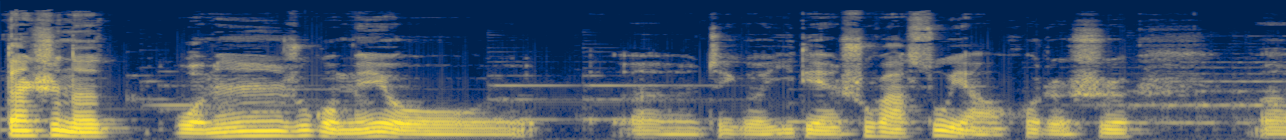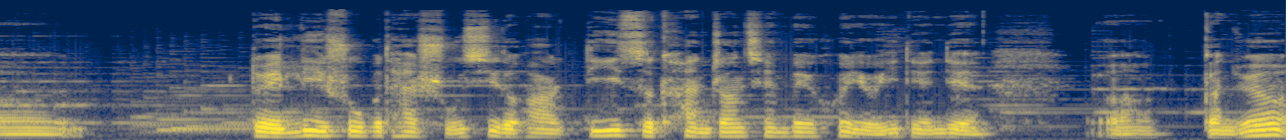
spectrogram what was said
但是呢，我们如果没有呃这个一点书法素养，或者是呃对隶书不太熟悉的话，第一次看张骞碑会有一点点呃感觉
